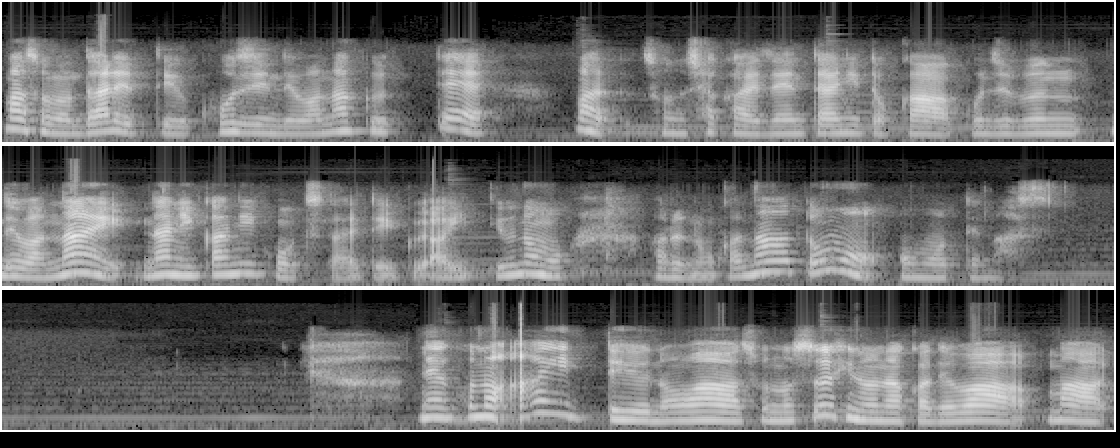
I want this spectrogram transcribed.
まあその誰っていう個人ではなくって、まあ、その社会全体にとか、こう自分ではない何かにこう伝えていく愛っていうのもあるのかなとも思ってます。ね、この愛っていうのは、その数秘の中では、まあ、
